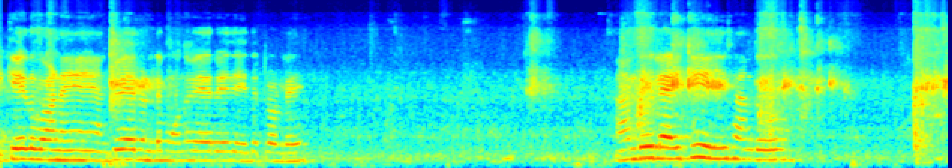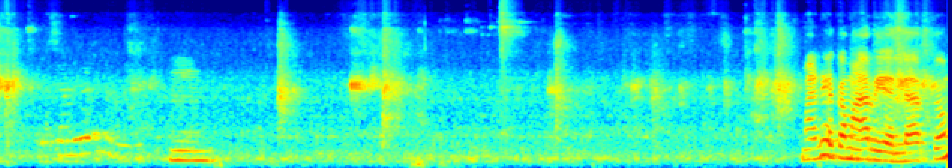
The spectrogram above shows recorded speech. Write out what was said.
ലൈക്ക് ചെയ്ത് പോണേ. അഞ്ചു പേരുണ്ട് മൂന്ന് പേര് ചെയ്തിട്ടുള്ളേ. സാന്തു ലൈക്ക് ചെയ്യ് സാന്തു. മഴയൊക്കെ മാറിയോ എല്ലാവർക്കും?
